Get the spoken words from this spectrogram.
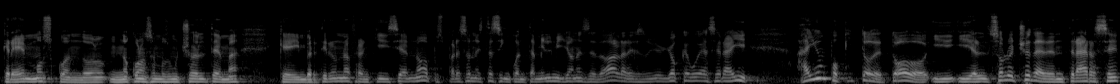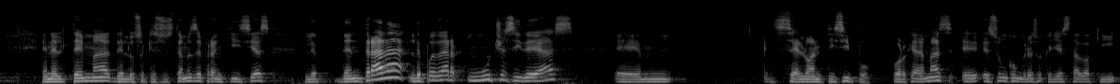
creemos cuando no conocemos mucho del tema que invertir en una franquicia, no, pues para eso necesitas 50 mil millones de dólares, ¿Yo, qué voy a hacer ahí? Hay un poquito de todo y, el solo hecho de adentrarse en el tema de los ecosistemas de franquicias, de entrada le puede dar muchas ideas, em, se lo anticipo, porque además eh, es un congreso que ya ha estado aquí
